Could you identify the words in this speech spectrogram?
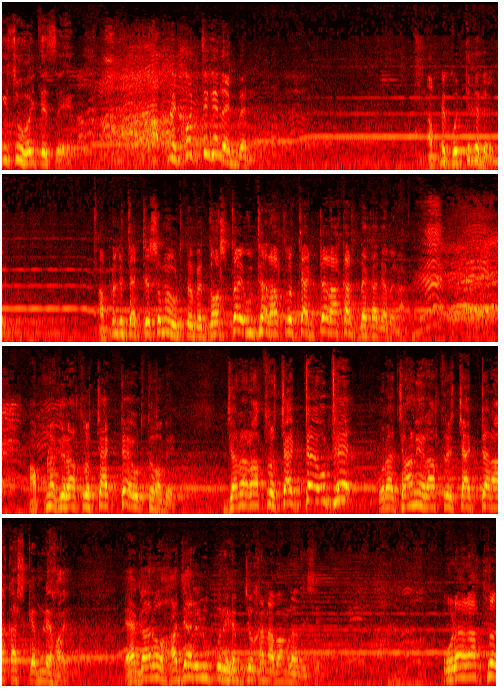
কিছু হইতেছে। আপনি কোথেকে দেখবেন? আপনি কোথেকে দেখবেন? আপনাকে চারটার সময় উঠতে হবে। দশটায় উঠে রাত্র চারটার আকাশ দেখা যাবে না। আপনাকে রাত্র চারটায় উঠতে হবে। যারা রাত্র চারটায় উঠে, ওরা জানে রাত্রে চারটার আকাশ কেমনে হয়। এগারো হাজারের উপরে হেফজোখানা বাংলাদেশে। ওরা রাত্র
